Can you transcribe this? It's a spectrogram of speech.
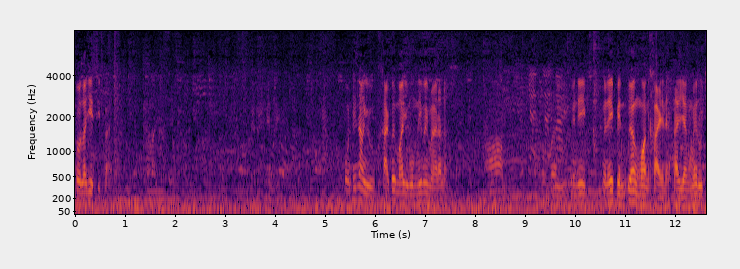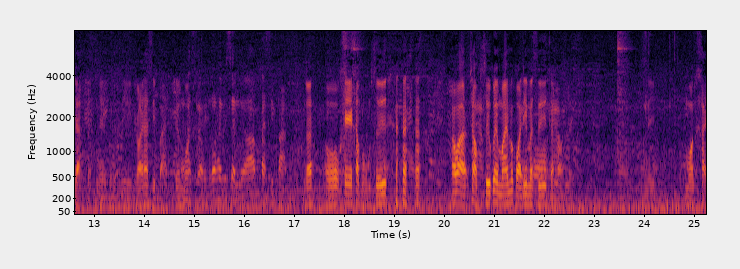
ต้นละยี่สิบบาทคนที่นั่งอยู่ขายกล้วยไม้อยู่มุมนี้ไม่มาแล้วเหรอ อ๋อถูกเลยอันนี้อันนี้เป็นเอื้องมอนไข่นะใครยังไม่รู้จักเนี่ยนี่ร้อยห้าสิบบาทเอื้องมอนไข่ลดให้พิเศษเหลือแปดสิบบาทนะโอเคครับผมซื้อ เพราะว่าชอบซื้อกล้วยไม้เมื่อก่อนนี้มาซื้อตลอดเลยอันนี่มอนไข่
